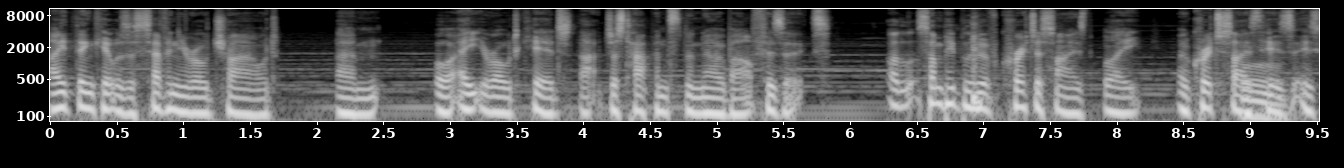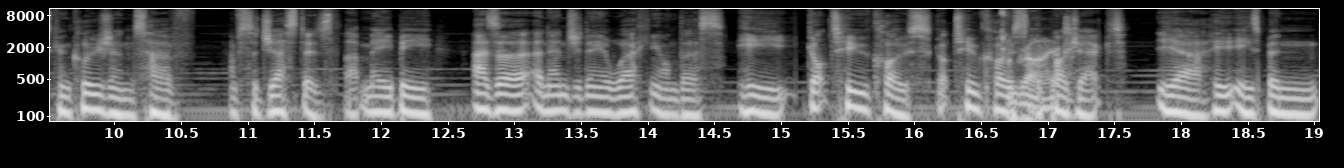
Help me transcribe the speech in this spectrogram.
I'd think it was a seven year old child um, or eight year old kid that just happens to know about physics. Some people who have criticized Blake or criticized Mm. his, his conclusions have, have suggested that maybe as a, an engineer working on this, he got too close, got too close to the project. Yeah, he, he's been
